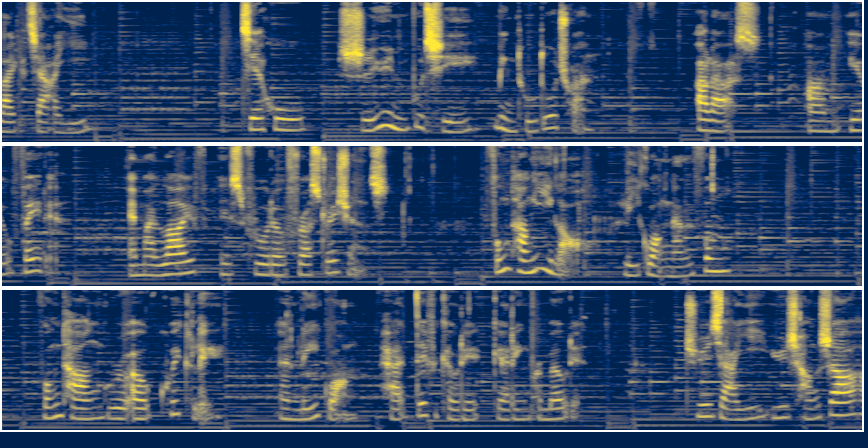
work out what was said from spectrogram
like Jia Yi? 嗟乎！时运不齐，命途多舛。Alas, I'm ill-fated, and my life is full of frustrations. 冯唐易老，李广难封。冯唐 grew up quickly, and Li Guang had difficulty getting promoted. 居贾谊于长沙，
